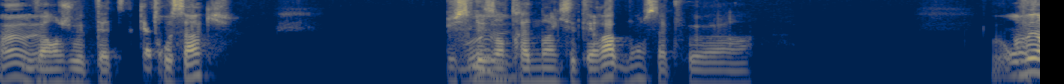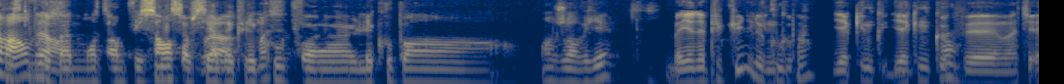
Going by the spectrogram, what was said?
ouais, Il ouais. va en jouer peut-être 4 ou 5. Plus Ouais, les ouais. entraînements, etc. Bon, ça peut. euh, On verra, on verra. quand même monter en puissance aussi Voilà, avec les coupes, euh, les coupes en, en janvier. Bah, il y en a plus qu'une Il y de a qu'une coupe. hein. Il y a qu'une Ah. coupe, euh, Mathieu.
